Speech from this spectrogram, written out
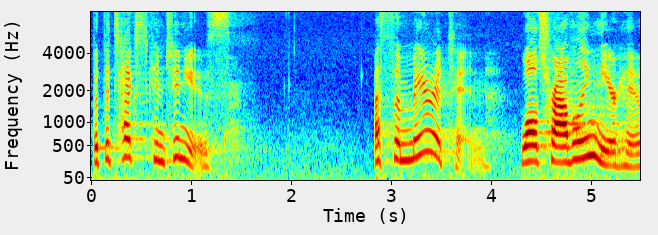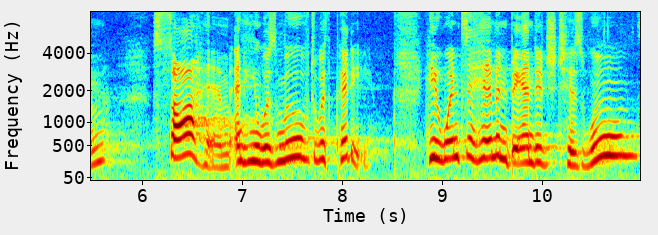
But the text continues A Samaritan, while traveling near him, saw him, and he was moved with pity. He went to him and bandaged his wounds.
